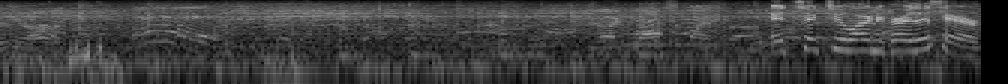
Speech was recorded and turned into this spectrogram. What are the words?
Bring it on. You like lost my phone? It took too long to grow this hair.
